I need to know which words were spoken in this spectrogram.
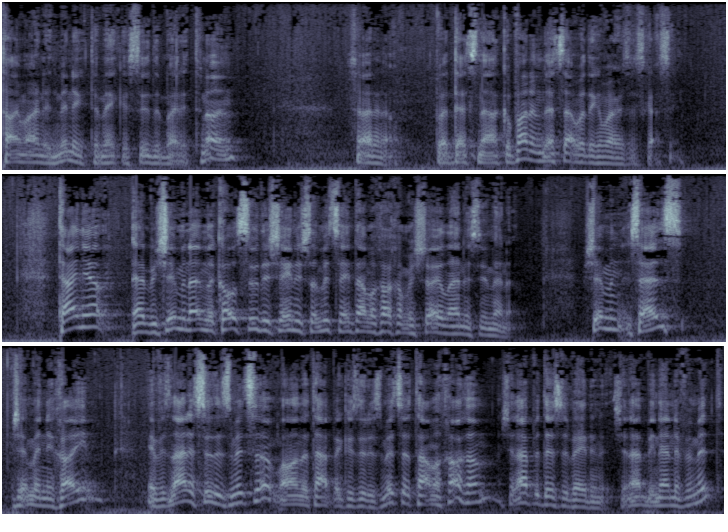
time honored minik to make a Suda by the Tanoim. So I don't know. But that's not Kapanim, that's not what the Gemara is discussing. Tanya, Rabbi Shimon, I'm the kol Suda Sheinish Lamitzah Ein Tamachacham Rishayel Anis Mimena. Shimon says, Shimon Nichai, if it's not a Suda's mitzvah, well, on the topic of Suda's mitzvah, Tamachacham should not participate in it, should not be none from it.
